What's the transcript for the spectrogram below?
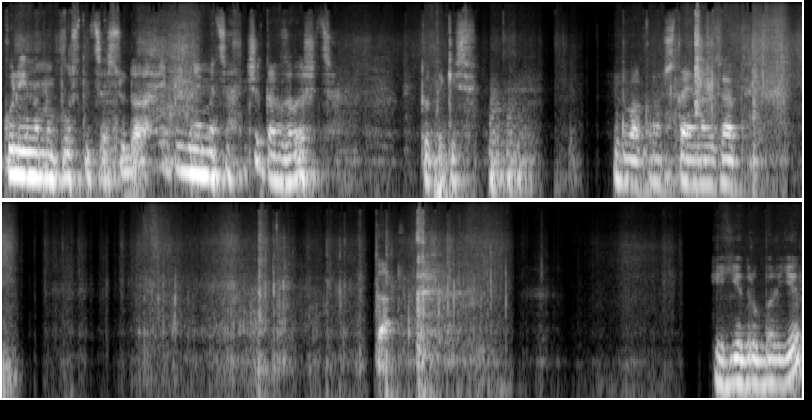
колінами пуститься сюди і підніметься, чи так залишиться. Тут якісь два кронштейна взяти. Так. Гідробар'єр.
